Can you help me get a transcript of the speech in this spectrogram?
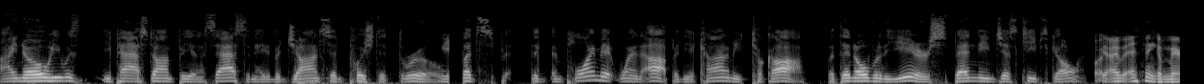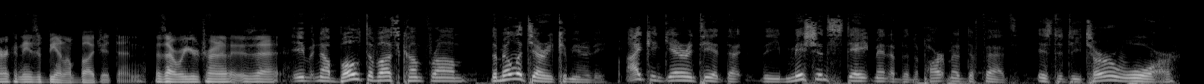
I know he was he passed on being assassinated, but Johnson pushed it through. But sp- the employment went up and the economy took off. But then over the years, spending just keeps going. I, I think America needs to be on a budget then is that where you're trying to is that Even now, both of us come from the military community. I can guarantee it that the mission statement of the Department of Defense is to deter war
